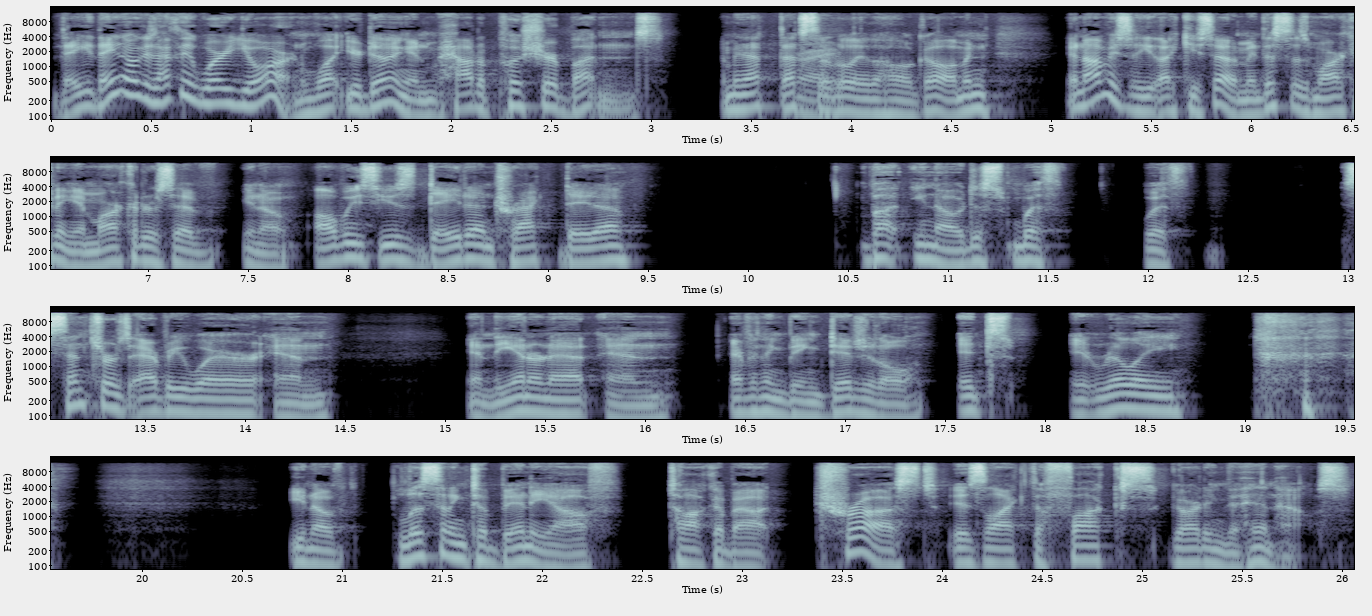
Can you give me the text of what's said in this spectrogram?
They they know exactly where you are and what you're doing and how to push your buttons. I mean, that, that's Right. really the whole goal. I mean, and obviously, like you said, I mean, this is marketing, and marketers have you know always used data and tracked data, but you know, just with with sensors everywhere and and the internet and everything being digital, it's it really, you know, listening to Benioff talk about trust is like the fox guarding the henhouse.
